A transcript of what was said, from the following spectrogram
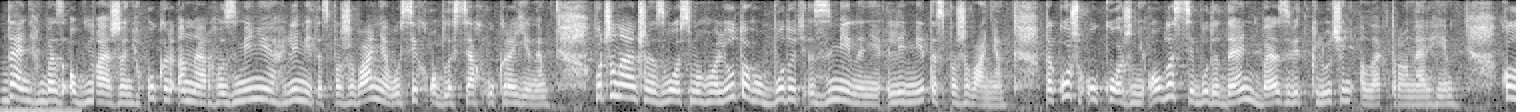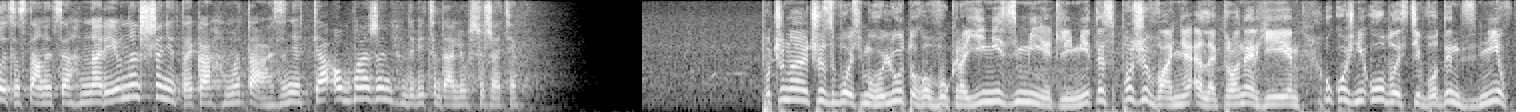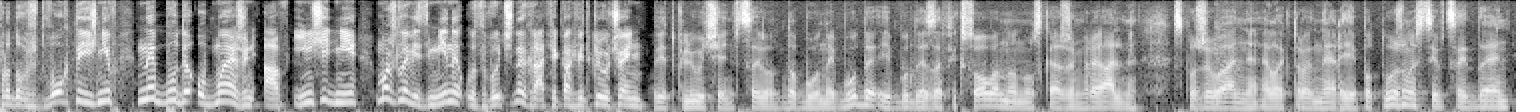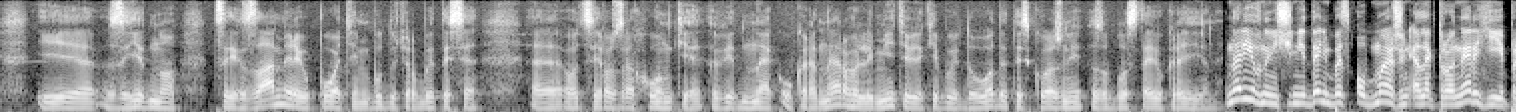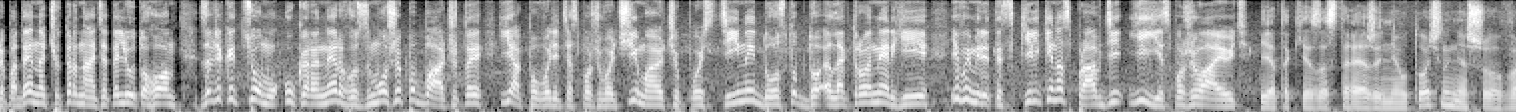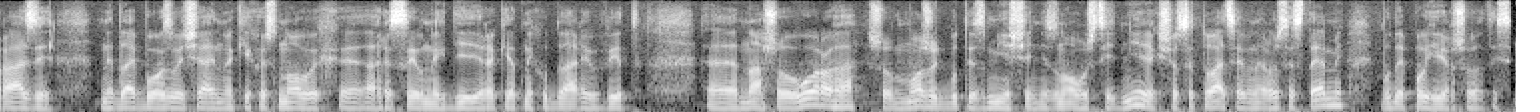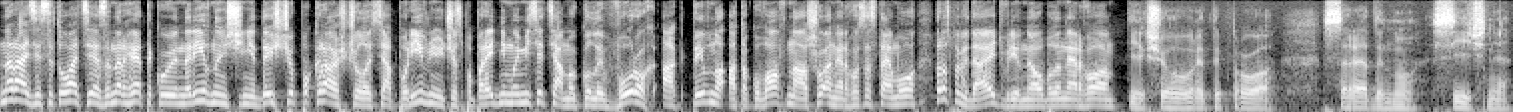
День без обмежень. Укренерго змінює ліміти споживання в усіх областях України. Починаючи з 8 лютого будуть змінені ліміти споживання. Також у кожній області буде день без відключень електроенергії. Коли це станеться на Рівненщині, та яка мета зняття обмежень? Дивіться далі у сюжеті. Починаючи з 8 лютого в Україні змінять ліміти споживання електроенергії. У кожній області в один з днів впродовж двох тижнів не буде обмежень, а в інші дні можливі зміни у звичних графіках відключень. Відключень в цю добу не буде, і буде зафіксовано, ну скажімо, реальне споживання електроенергії потужності в цей день. І згідно цих замірів, потім будуть робитися е, оці розрахунки від НЕК Укренерго, лімітів, які будуть доводитись кожній з областей України. На Рівненщині день без обмежень електроенергії припаде на 14 лютого. Завдяки цьому Укренерго зможе побачити, як поводяться споживачі, маючи постійний доступ до електроенергії, і виміряти, скільки насправді її споживають. Є таке застереження, уточнення, що в разі, не дай Бог, звичайно, якихось нових е, агресивних дій, ракетних ударів від е, нашого ворога, що можуть бути зміщені знову ж ці дні, якщо ситуація в енергосистемі буде погіршуватися. Наразі ситуація з енергетикою на Рівненщині дещо покращилася, порівнюючи з попередніми місяцями, коли ворог активно атакував нашу енергосистему, розповідають в Рівнеобленерго. Якщо говорити про середину січня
